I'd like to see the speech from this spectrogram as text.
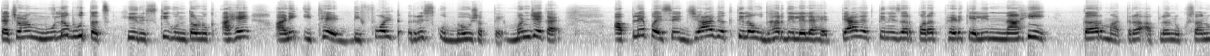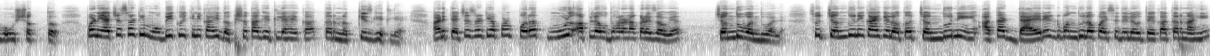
त्याच्यामुळे मूलभूतच ही रिस्की गुंतवणूक आहे आणि इथे डिफॉल्ट रिस्क उद्भवू शकते. म्हणजे काय? आपले पैसे ज्या व्यक्तीला उधार दिलेले आहेत त्या व्यक्तीने जर परतफेड केली नाही तर मात्र आपलं नुकसान होऊ शकतं. पण याच्यासाठी मोबिक्विकने काही दक्षता घेतली आहे का? तर नक्कीच घेतली आहे. आणि त्याच्यासाठी आपण परत मूळ आपल्या उदाहरणाकडे जाऊयात. चंदू बंधू आल्या सो चंदूनी काय केलं होतं? चंदूनी आता डायरेक्ट बंधूला पैसे दिले होते का? तर नाही.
